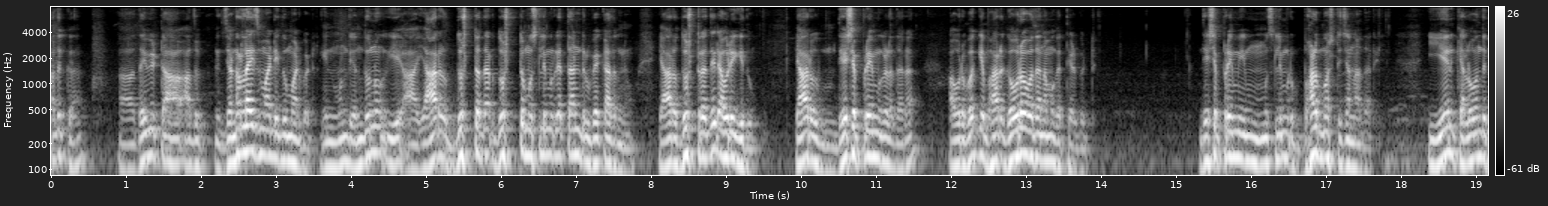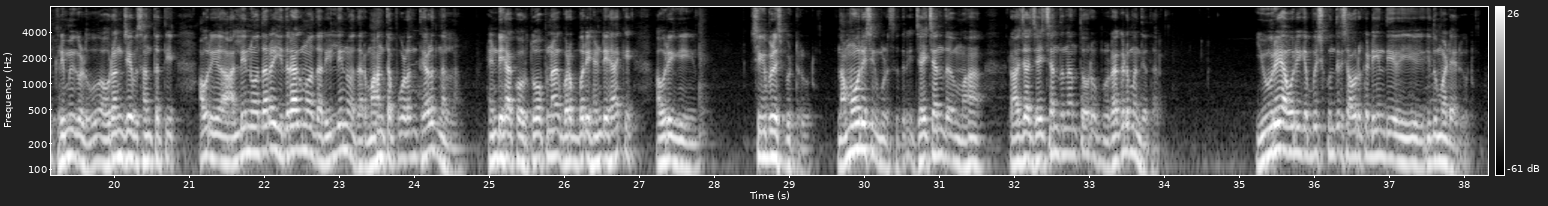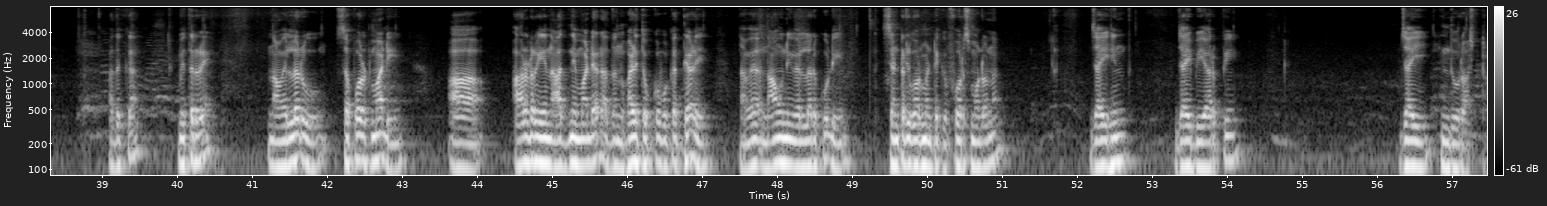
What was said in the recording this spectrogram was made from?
ಅದಕ್ಕೆ ದಯವಿಟ್ಟು ಅದು ಜನರಲೈಸ್ ಮಾಡಿ ಇದು ಮಾಡಬೇಡ್ರಿ. ಇನ್ನು ಮುಂದೆ ಎಂದೂ ಯಾರು ದುಷ್ಟದಾರ ದುಷ್ಟ ಮುಸ್ಲಿಮ್ರಿಗೆ ತಂಡ್ರಿ ಬೇಕಾದ್ರೆ ನೀವು. ಯಾರು ದುಷ್ಟರದಿರಿ ಅವರಿಗಿದು. ಯಾರು ದೇಶಪ್ರೇಮಿಗಳದಾರ, ಅವ್ರ ಬಗ್ಗೆ ಭಾಳ ಗೌರವದ ನಮಗೆ ಹೇಳ್ಬಿಟ್ರಿ. ದೇಶಪ್ರೇಮಿ ಮುಸ್ಲಿಮರು ಭಾಳ ಮಸ್ಟ್ ಜನ ಅದಾರೆ ಏನು ಕೆಲವೊಂದು ಕ್ರಿಮಿಗಳು, ಔರಂಗಜೇಬ್ ಸಂತತಿ, ಅವ್ರು ಅಲ್ಲಿನೂ ಅದಾರ ಇದ್ರಾಗೂ ಅದಾರ, ಇಲ್ಲಿನೂ ಅದಾರ. ಮಹಾಂತಪ್ಪಗಳು ತಪ್ಪುಗಳು ಅಂತ ಹೇಳಿದ್ನಲ್ಲ. ಹೆಂಡಿ ಹಾಕೋರು ತೋಪನಾಗ ಬರೋಬ್ಬರಿ ಹೆಂಡಿ ಹಾಕಿ ಅವರಿಗೆ ಸಿಗಿಬೀಳಿಸ್ಬಿಟ್ರು ಇವರು. ನಮ್ಮವರೇ ಸಿಗಿಬೀಳಿಸಿದ್ರಿ ಜಯಚಂದ್ ಮಹಾ, ರಾಜ ಜಯಚಂದನಂತವ್ರು ರಗಡ್ ಮಂದಿ ಅದಾರ ಇವರೇ ಅವರಿಗೆ ಎಬ್ಬಿಸಿ ಕುಂದಿರಿಸಿ ಅವ್ರ ಕಡೆಯಿಂದ ಇದು ಮಾಡ್ಯಾರ ಇವರು. ಅದಕ್ಕೆ ಮಿತ್ರರೇ, ನಾವೆಲ್ಲರೂ ಸಪೋರ್ಟ್ ಮಾಡಿ ಆ ಆರ್ಡರ್ ಏನು ಆಜ್ಞೆ ಮಾಡ್ಯಾರ ಅದನ್ನು ಹೊಳೆ ತೊಕ್ಕೋಬೇಕಂತೇಳಿ ನಾವೇ, ನಾವು ನೀವೆಲ್ಲರೂ ಕೂಡಿ ಸೆಂಟ್ರಲ್ ಗೌರ್ಮೆಂಟಿಗೆ ಫೋರ್ಸ್ ಮಾಡೋಣ. ಜೈ ಹಿಂದ್, ಜೈ ಬಿ ಆರ್ ಪಿ, ಜೈ ಹಿಂದೂ ರಾಷ್ಟ್ರ.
